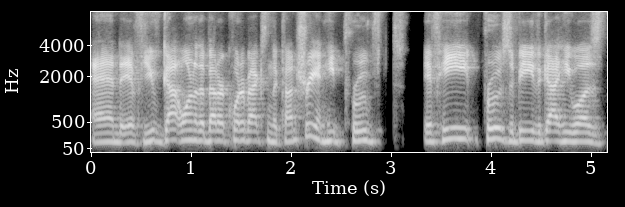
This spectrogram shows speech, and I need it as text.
And if you've got one of the better quarterbacks in the country, and he proved if he proves to be the guy he was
